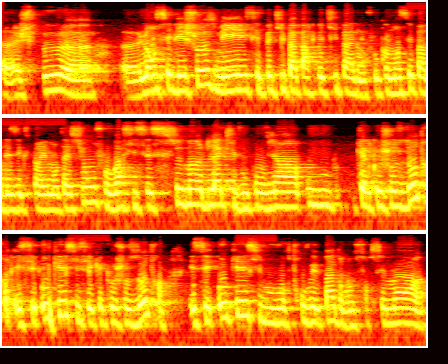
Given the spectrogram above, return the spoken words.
Euh, je peux euh, euh, lancer des choses, mais c'est petit pas par petit pas. Donc, il faut commencer par des expérimentations. Il faut voir si c'est ce mode-là qui vous convient ou quelque chose d'autre. Et c'est OK si c'est quelque chose d'autre. Et c'est OK si vous vous retrouvez pas dans forcément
